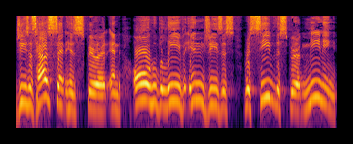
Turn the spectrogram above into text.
Jesus has sent His Spirit and all who believe in Jesus receive the Spirit, meaning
